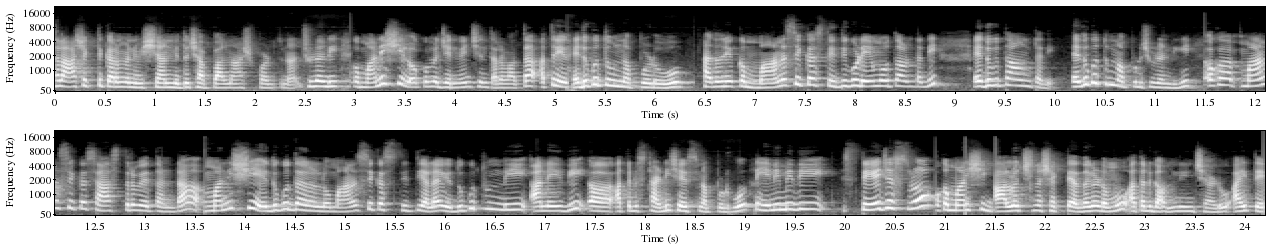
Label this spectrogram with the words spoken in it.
చాలా ఆసక్తికరమైన విషయాన్ని మీతో చెప్పాలని ఆశపడుతున్నాను. చూడండి ఒక మనిషి లోకంలో జన్మించిన తర్వాత అతను ఎదుగుతున్నప్పుడు అతని యొక్క మానసిక స్థితి కూడా ఏమవుతా ఉంటుంది? ఎదుగుతా ఉంటుంది. ఎదుగుతున్నప్పుడు చూడండి ఒక మానసిక శాస్త్రవేత్త అంట మనిషి ఎదుగుదలలో మానసిక స్థితి ఎలా ఎదుగుతుంది అనేది అతడు స్టడీ చేసినప్పుడు ఎనిమిది స్టేజెస్లో ఒక మనిషి ఆలోచన శక్తి ఎదగడము అతడు గమనించాడు. అయితే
